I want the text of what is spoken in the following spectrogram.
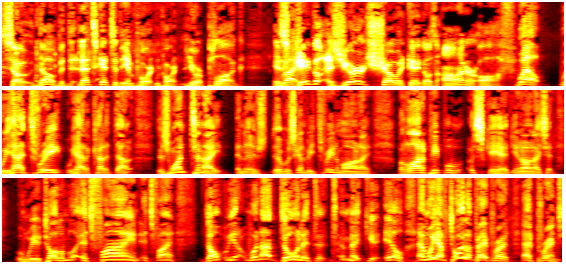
So no, but th- let's get to the important part. Your plug is Right. Giggle. Is your show at Giggles on or off? Well, we had three. We had to cut it down. There's one tonight, and there's, there was going to be three tomorrow night. But a lot of people are scared, you know. And I said, when we told them, "Look, it's fine, it's fine. Don't you know, we're not doing it to, to make you ill. And we have toilet paper at, at Prince.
